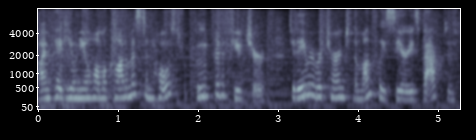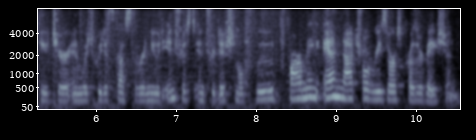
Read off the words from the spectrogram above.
I'm Peggy O'Neill, home economist and host for Food for the Future. Today, we return to the monthly series Back to the Future, in which we discuss the renewed interest in traditional food, farming, and natural resource preservation.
